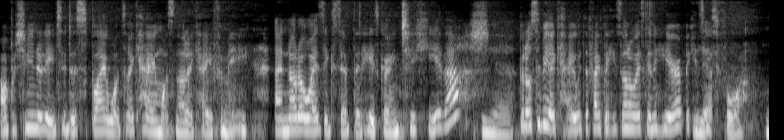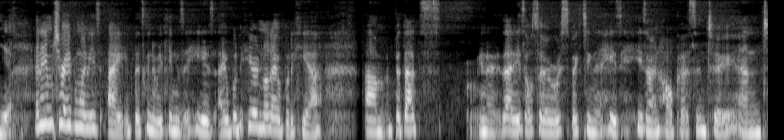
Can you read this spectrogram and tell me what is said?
opportunity to display what's okay and what's not okay for me and not always accept that he's going to hear that Yeah. but also be okay with the fact that he's not always going to hear it because Yeah. he's four Yeah. and I'm sure even when he's eight, there's going to be things that he is able to hear and not able to hear. Um, but that's, you know, that is also respecting that he's his own whole person too. And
